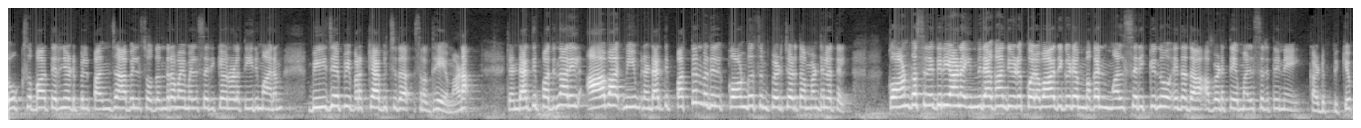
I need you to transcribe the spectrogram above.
ലോക്സഭാ തെരഞ്ഞെടുപ്പിൽ പഞ്ചാബിൽ സ്വതന്ത്രമായി മത്സരിക്കാനുള്ള തീരുമാനം ബി പ്രഖ്യാപിച്ചത് ശ്രദ്ധേയമാണ്. രണ്ടായിരത്തി പതിനാലിൽ ആം ആദ്മിയും രണ്ടായിരത്തി പത്തൊൻപതിൽ കോൺഗ്രസും പിടിച്ചെടുത്ത മണ്ഡലത്തിൽ കോൺഗ്രസിനെതിരെയാണ് ഇന്ദിരാഗാന്ധിയുടെ കൊലപാതകയുടെ മകൻ മത്സരിക്കുന്നു എന്നത് അവിടുത്തെ മത്സരത്തിനെ കടുപ്പിക്കും.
